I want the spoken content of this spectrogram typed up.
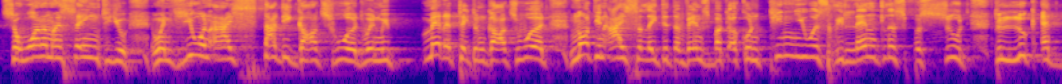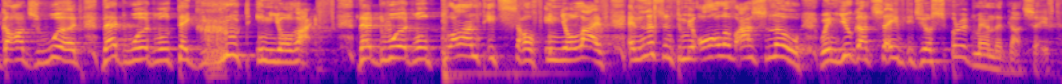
So, what am I saying to you? When you and I study God's word, when we meditate on God's word, not in isolated events, but a continuous, relentless pursuit to look at God's word, that word will take root in your life. That word will plant itself in your life. And listen to me, all of us know when you got saved, it's your spirit man that got saved.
